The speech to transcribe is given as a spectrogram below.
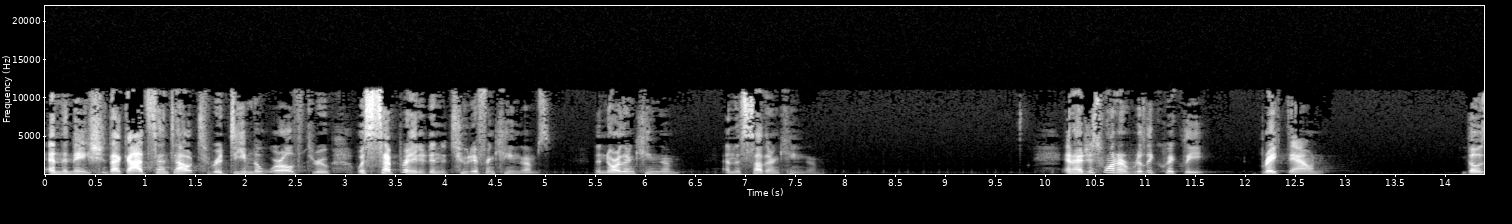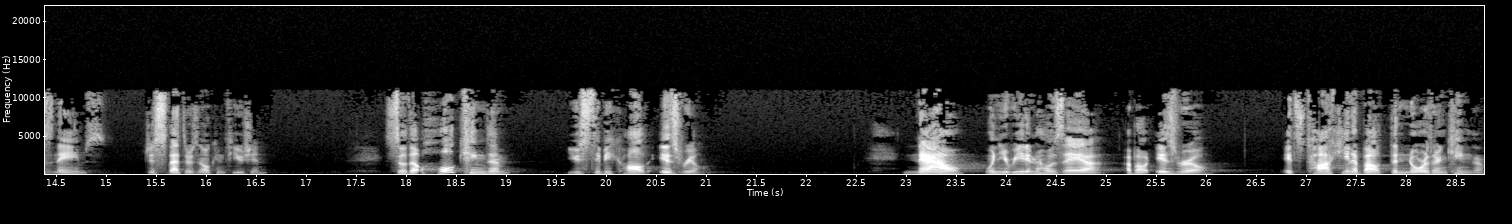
and the nation that God sent out to redeem the world through was separated into two different kingdoms the northern kingdom and the southern kingdom. And I just want to really quickly break down those names just so that there's no confusion. So the whole kingdom used to be called Israel. Now, when you read in Hosea about Israel, it's talking about the northern kingdom.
